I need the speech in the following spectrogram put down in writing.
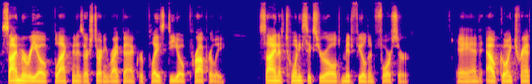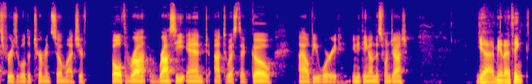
Sign Murillo. Blackmon is our starting right back. Replace Dio properly. Sign a 26 year old midfield enforcer. And outgoing transfers will determine so much. If both Ro- Rossi and Atuesta go, I'll be worried. Anything on this one, Josh? Yeah, I mean, I think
